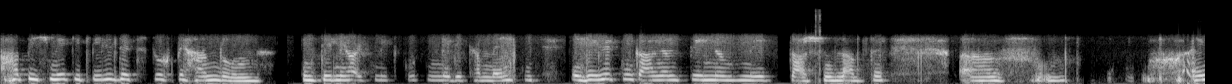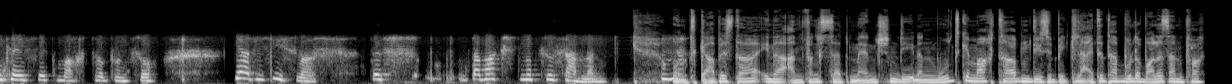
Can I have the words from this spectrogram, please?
habe ich mir gebildet durch Behandlung, indem ich halt mit guten Medikamenten in die Hütten gegangen bin und mit Taschenlampe äh, Eingriffe gemacht habe und so. Ja, das ist was. Das, da wächst man zusammen. Und gab es da in der Anfangszeit Menschen, die Ihnen Mut gemacht haben, die Sie begleitet haben, oder war das einfach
